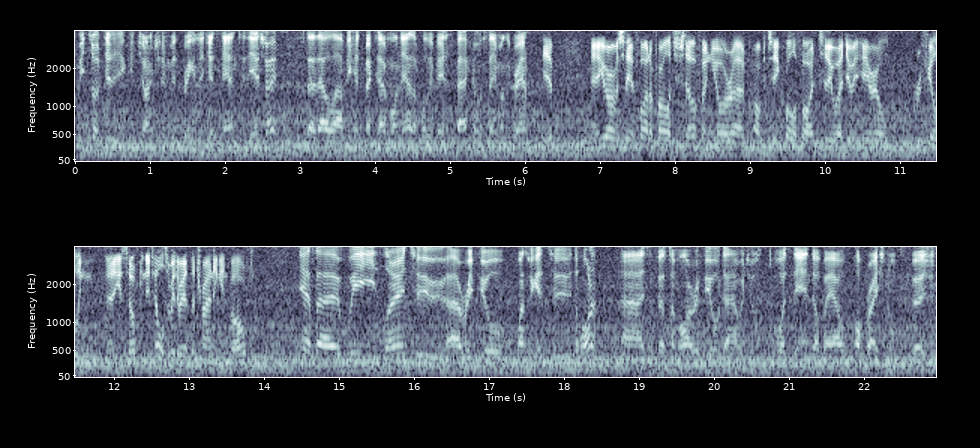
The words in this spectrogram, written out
we sort of did it in conjunction with bringing the jets down to the air show. So they'll uh, be heading back to Avalon now. They'll probably beat us back, and we'll see them on the ground. Yep. Now, you're obviously a fighter pilot yourself, and you're uh, obviously qualified to uh, do aerial refueling uh, yourself. Can you tell us a bit about the training involved? Yeah, so we learn to uh, refuel once we get to the Hornet. Uh, it's the first time I refueled, uh, which was towards the end of our operational conversion.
